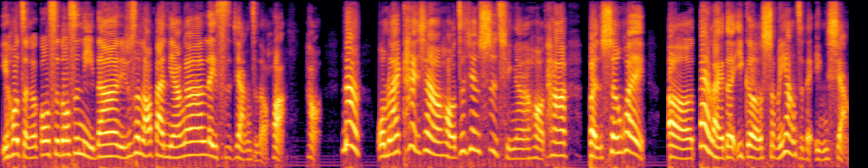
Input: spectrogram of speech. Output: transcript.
以后整个公司都是你的啊，你就是老板娘啊，类似这样子的话。好，那我们来看一下哈，这件事情啊哈，它本身会呃带来的一个什么样子的影响？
